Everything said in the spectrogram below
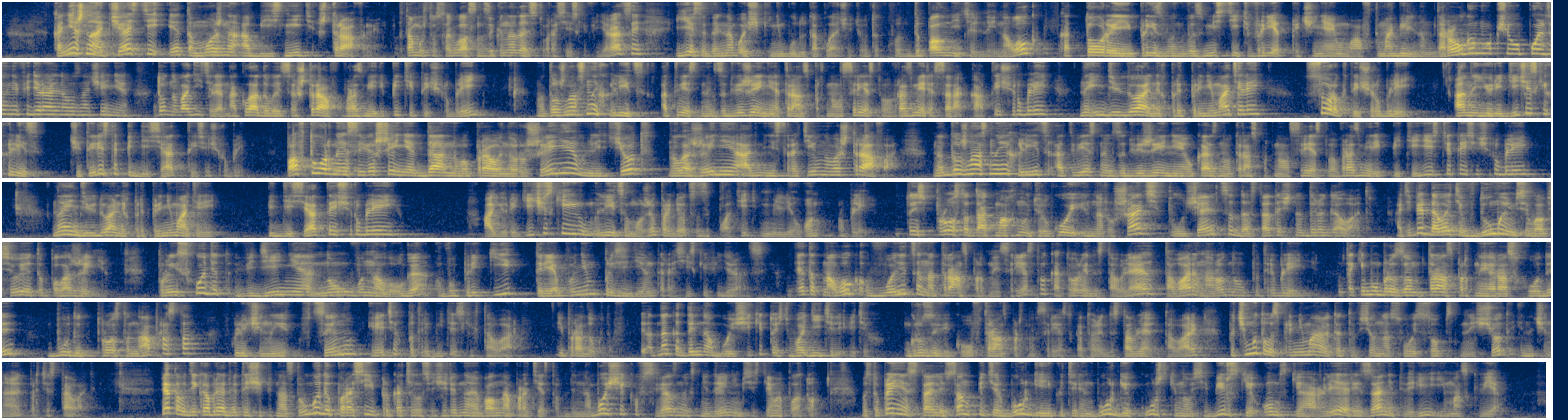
Конечно, отчасти это можно объяснить штрафами. Потому что, согласно законодательству Российской Федерации, если дальнобойщики не будут оплачивать вот этот вот дополнительный налог, который призван возместить вред, причиняемого автомобильным дорогам общего пользования федерального значения, то на водителя накладывается штраф в размере 5000 рублей, на должностных лиц, ответственных за движение транспортного средства в размере 40 тысяч рублей, на индивидуальных предпринимателей 40 тысяч рублей, а на юридических лиц 450 тысяч рублей. Повторное совершение данного правонарушения влечет наложение административного штрафа на должностных лиц, ответственных за движение указанного транспортного средства в размере 50 тысяч рублей, на индивидуальных предпринимателей 50 тысяч рублей, а юридическим лицам уже придется заплатить миллион рублей. То есть просто так махнуть рукой и нарушать получается достаточно дороговато. А теперь давайте вдумаемся во все это положение происходит введение нового налога вопреки требованиям президента Российской Федерации. Этот налог вводится на транспортные средства, которые доставляют товары народного потребления. Таким образом, транспортные расходы будут просто-напросто включены в цену этих потребительских товаров и продуктов. Однако дальнобойщики, то есть водители этих грузовиков, транспортных средств, которые доставляют товары, почему-то воспринимают это все на свой собственный счет и начинают протестовать. 5 декабря 2015 года по России прокатилась очередная волна протестов дальнобойщиков, связанных с внедрением системы Плато. Выступления состоялись в Санкт-Петербурге, Екатеринбурге, Курске, Новосибирске, Омске, Орле, Рязани, Твери и Москве.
